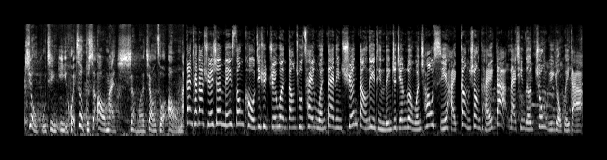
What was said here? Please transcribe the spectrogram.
就不进议会，这不是傲慢，什么叫做傲慢？但台大学生没松口，继续追问当初蔡英文带领全党力挺林志坚论文抄袭，还杠上台大。赖清德终于有回答：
